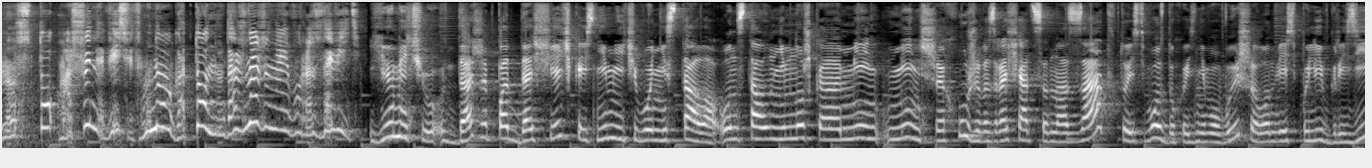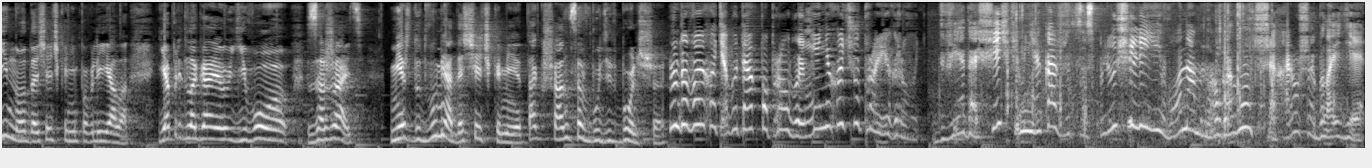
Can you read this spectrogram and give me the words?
Но стоп, машина весит много тонн, ну должна же она его раздавить. Юмичу, даже под дощечкой с ним ничего не стало. Он стал немножко мен- меньше, хуже возвращаться назад, то есть воздух из него вышел, он весь пыли, в грязи, но дощечка не повлияла. Я предлагаю его зажать между двумя дощечками, так шансов будет больше. Ну давай хотя бы так попробуем, я не хочу проигрывать. Две дощечки, мне кажется, сплющили его намного лучше. Хорошая была идея.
